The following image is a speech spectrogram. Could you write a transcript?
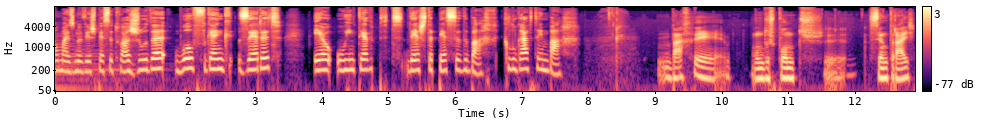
João, mais uma vez peço a tua ajuda. Wolfgang Zeret é o intérprete desta peça de Bach. Que lugar tem Bach? Bach é um dos pontos uh, centrais,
